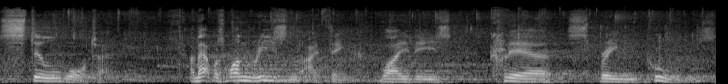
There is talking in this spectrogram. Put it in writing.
still water. And that was one reason, I think, why these clear spring pools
